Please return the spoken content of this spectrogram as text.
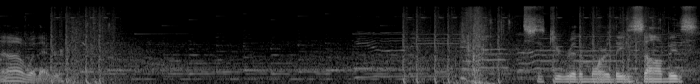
Uh, whatever. Let's just get rid of more of these zombies.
